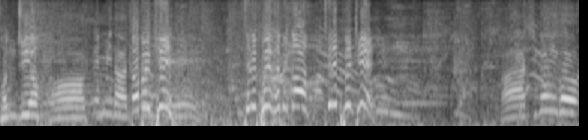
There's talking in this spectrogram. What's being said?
권주혁 어 셉니다 더블 지금. 킬! 네. 트리플 갑니까? 트리플 킬. 아 지금 이거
